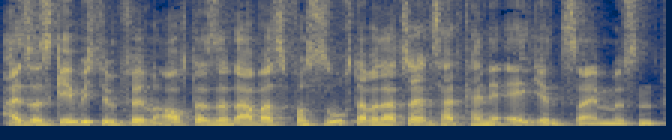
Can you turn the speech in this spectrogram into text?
Also es gebe ich dem Film auch, dass er da was versucht, aber dazu hätten es halt keine Aliens sein müssen.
